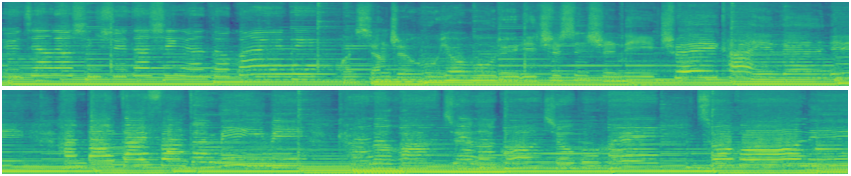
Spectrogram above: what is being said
遇见流星许的心愿都关于你。幻想着无忧无虑，一池心事你吹开涟漪，含苞待放的秘密。开了花，结了果，就不会错过你。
